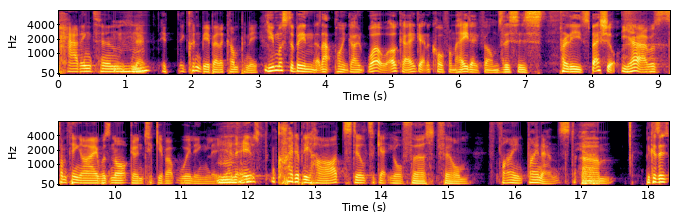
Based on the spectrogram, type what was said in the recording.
Paddington. You know, it, it couldn't be a better company. You must have been at that point going, "Whoa, okay, getting a call from Heyday Films. This is pretty special." Yeah, it was something I was not going to give up willingly, and it was incredibly hard still to get your first film fin- financed. Um, because it's,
